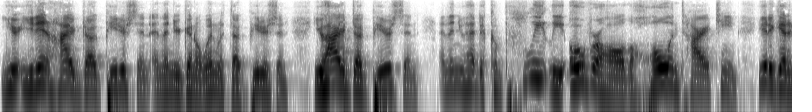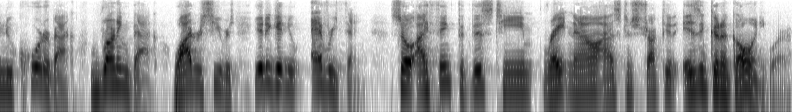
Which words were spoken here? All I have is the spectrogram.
you, you didn't hire Doug Pederson and then you're going to win with Doug Pederson. You hired Doug Pederson and then you had to completely overhaul the whole entire team. You had to get a new quarterback, running back, wide receivers. You had to get new everything. So I think that this team right now, as constructed, isn't going to go anywhere.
